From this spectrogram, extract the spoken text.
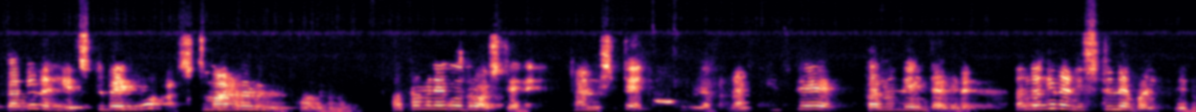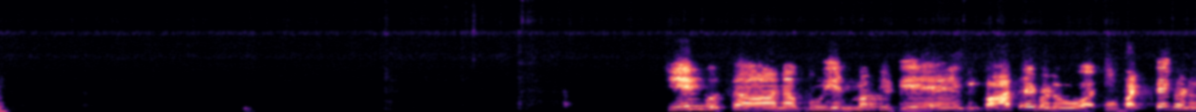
ಹಾಗಾಗಿ ನನ್ಗೆ ಎಷ್ಟು ಬೇಕು ಅಷ್ಟು ಮಾತ್ರ ನಾನು ಇಟ್ಕೊಂಡಿದ್ದೀನಿ. ಹೊಸ ಮನೆಗೆ ಹೋದ್ರು ಅಷ್ಟೇನೆ. ನಾನು ಇಷ್ಟೇ. ನನ್ ಇಷ್ಟೇ ಕನ್ವಿನಿಯೆಂಟ್ ಆಗಿದೆ ಹಂಗಾಗಿ ನಾನು ಇಷ್ಟನ್ನೇ ಬಳಸ್ತೀನಿ. ಏನ್ ಗೊತ್ತಾ, ನಾವು ಹೆಣ್ಮಕ್ಳಿಗೆ ಈ ಪಾತ್ರೆಗಳು ಅಥವಾ ಬಟ್ಟೆಗಳು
